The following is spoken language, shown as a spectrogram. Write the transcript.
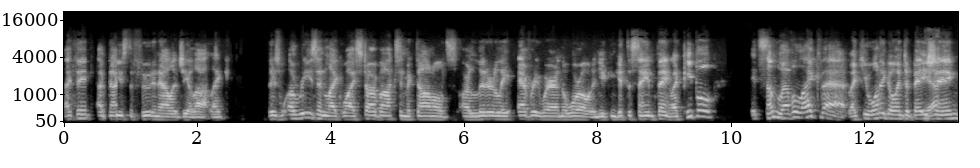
I think I've not used the food analogy a lot. Like there's a reason like why Starbucks and McDonald's are literally everywhere in the world and you can get the same thing. Like people it's some level like that. Like you want to go into Beijing yeah.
